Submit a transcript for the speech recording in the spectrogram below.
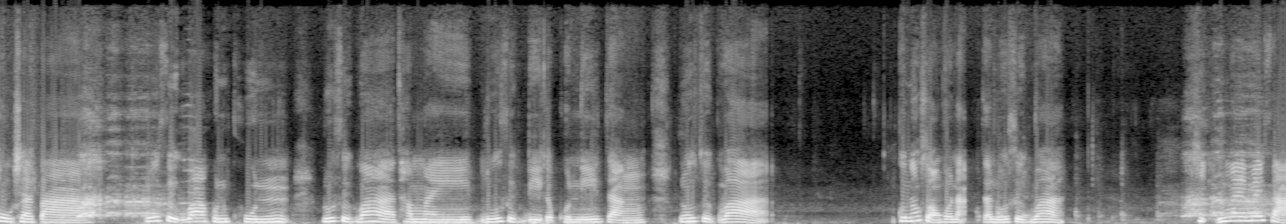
ถูกชะตา รู้สึกว่าคุ้นๆรู้สึกว่าทำไมรู้สึกดีกับคนนี้จัง รู้สึกว่า คุณทั้งสองคนอะจะรู้สึกว่า ไม่ไม่สา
